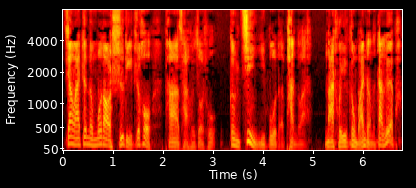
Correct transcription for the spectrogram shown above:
将来真的摸到了实底之后，他才会做出更进一步的判断，拿出一个更完整的战略吧。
